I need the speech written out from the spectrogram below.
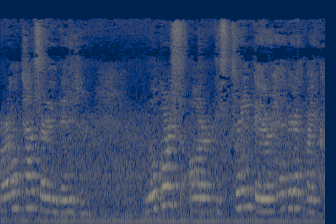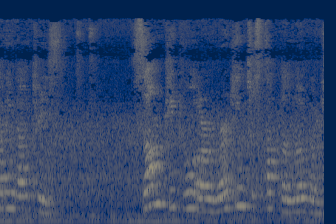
orangutans are in danger. Loggers are destroying their habitat by cutting down trees. Some people are working to stop the loggers.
